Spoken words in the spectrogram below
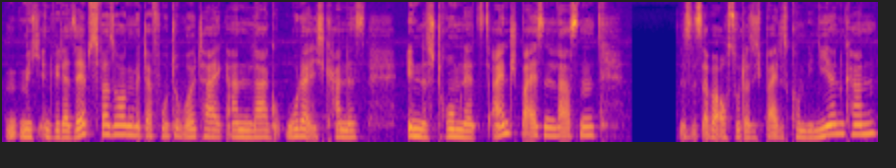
mich entweder selbst versorgen mit der Photovoltaikanlage oder ich kann es in das Stromnetz einspeisen lassen. Es ist aber auch so, dass ich beides kombinieren kann.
